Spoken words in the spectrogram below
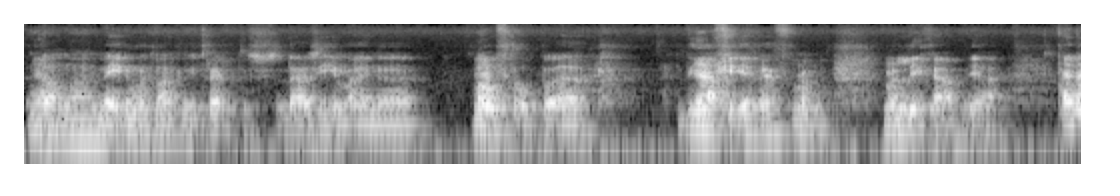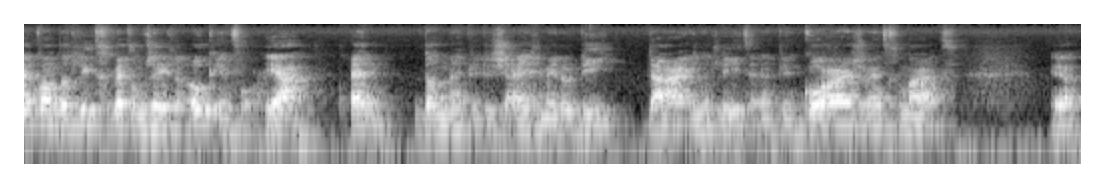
Ja. dan meedoen met Live in Utrecht. Dus daar zie je mijn Ja. hoofd op dirigeren van mijn, mijn lichaam. Ja. En daar kwam dat lied Gebed om Zegen ook in voor. ja, En dan heb je dus je eigen melodie daar in het lied en heb je een koorarrangement gemaakt. ja.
